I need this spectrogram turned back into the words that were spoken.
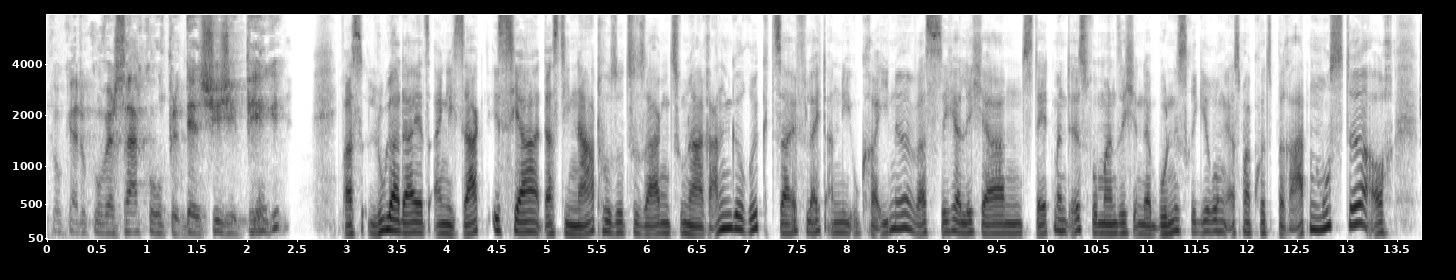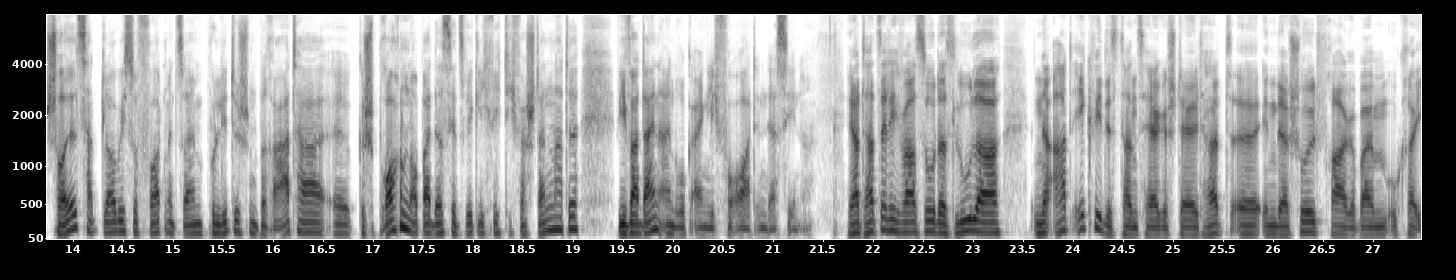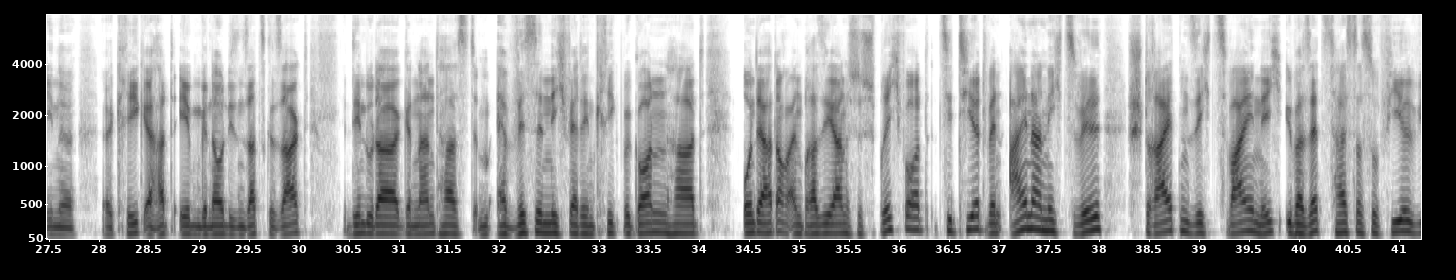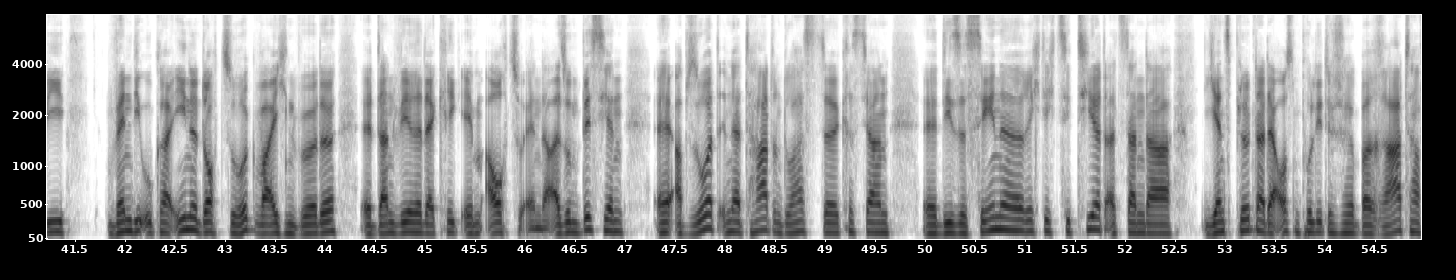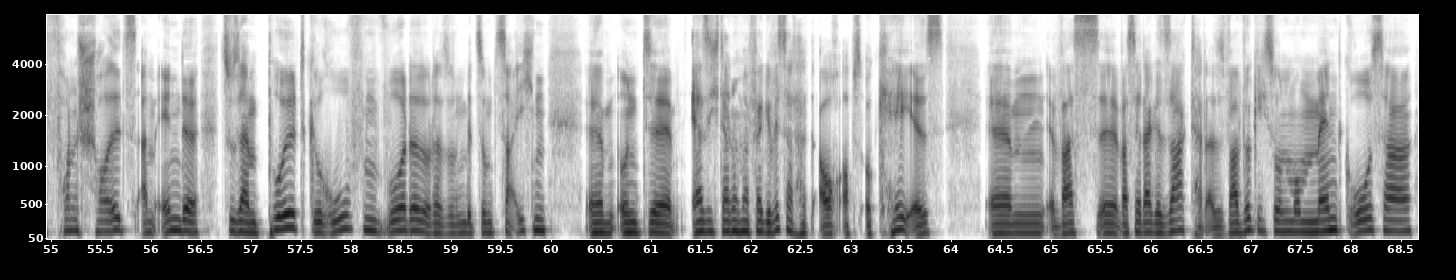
Was Lula da jetzt eigentlich sagt, ist ja, dass die NATO sozusagen zu nah rangerückt sei, vielleicht an die Ukraine, was sicherlich ja ein Statement ist, wo man sich in der Bundesregierung erstmal kurz beraten musste. Auch Scholz hat, glaube ich, sofort mit seinem politischen Berater äh, gesprochen, ob er das jetzt wirklich richtig verstanden hatte. Wie war dein Eindruck eigentlich vor Ort in der Szene? Ja, tatsächlich war es so, dass Lula eine Art Äquidistanz hergestellt hat äh, in der Schuldfrage beim Ukraine-Krieg. Er hat eben genau diesen Satz gesagt, den du da genannt hast. Er wisse nicht, nicht, wer den Krieg begonnen hat. Und er hat auch ein brasilianisches Sprichwort zitiert, wenn einer nichts will, streiten sich zwei nicht. Übersetzt heißt das so viel wie, wenn die Ukraine doch zurückweichen würde, äh, dann wäre der Krieg eben auch zu Ende. Also ein bisschen äh, absurd in der Tat. Und du hast, äh, Christian, äh, diese Szene richtig zitiert, als dann da Jens Plötner, der außenpolitische Berater von Scholz, am Ende zu seinem Pult gerufen wurde oder so mit so einem Zeichen ähm, und äh, er sich da nochmal vergewissert hat, auch ob es okay ist, ähm, was, äh, was er da gesagt hat. Also es war wirklich so ein Moment großer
